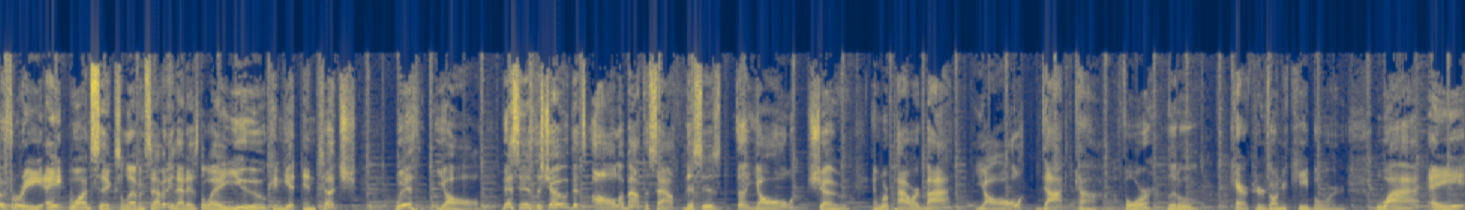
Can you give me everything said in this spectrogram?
Eight zero three eight one six eleven seventy. That is the way you can get in touch with y'all. This is the show that's all about the South. This is the Y'all Show. And we're powered by y'all.com. Four little characters on your keyboard. Y A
